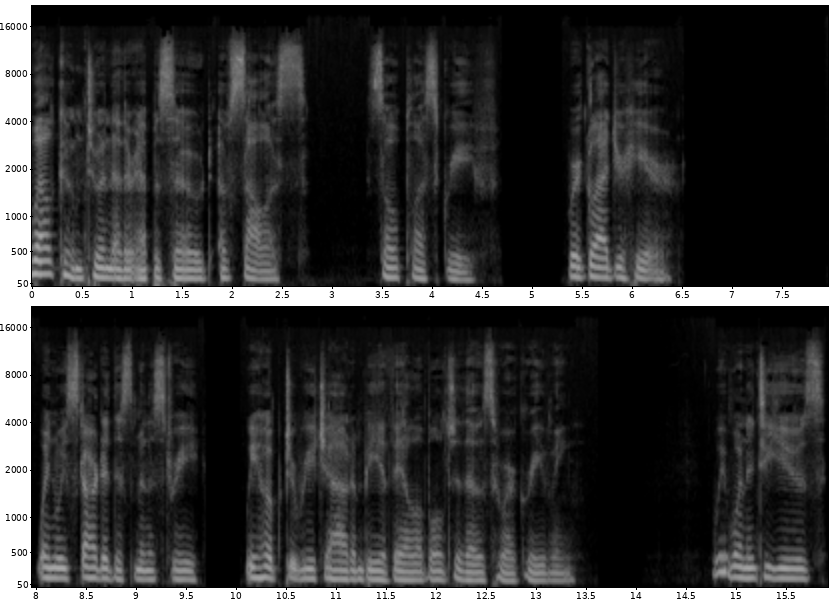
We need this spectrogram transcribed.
Welcome to another episode of Solace, Soul Plus Grief. We're glad you're here. When we started this ministry, we hoped to reach out and be available to those who are grieving. We wanted to use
